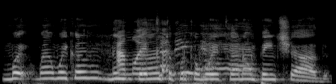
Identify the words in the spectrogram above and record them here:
Moi- Mas o moicano nem tanto, porque o moicano é um penteado.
